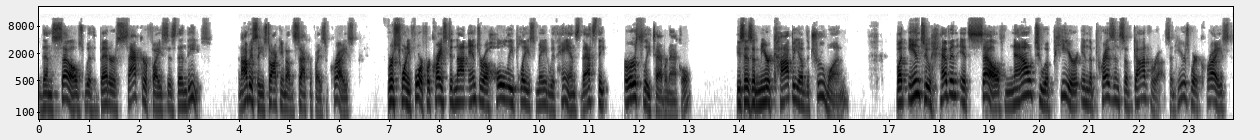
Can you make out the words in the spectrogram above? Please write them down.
themselves with better sacrifices than these. And obviously, he's talking about the sacrifice of Christ. Verse 24, For Christ did not enter a holy place made with hands. That's the earthly tabernacle. He says, a mere copy of the true one, but into heaven itself now to appear in the presence of God for us. And here's where Christ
